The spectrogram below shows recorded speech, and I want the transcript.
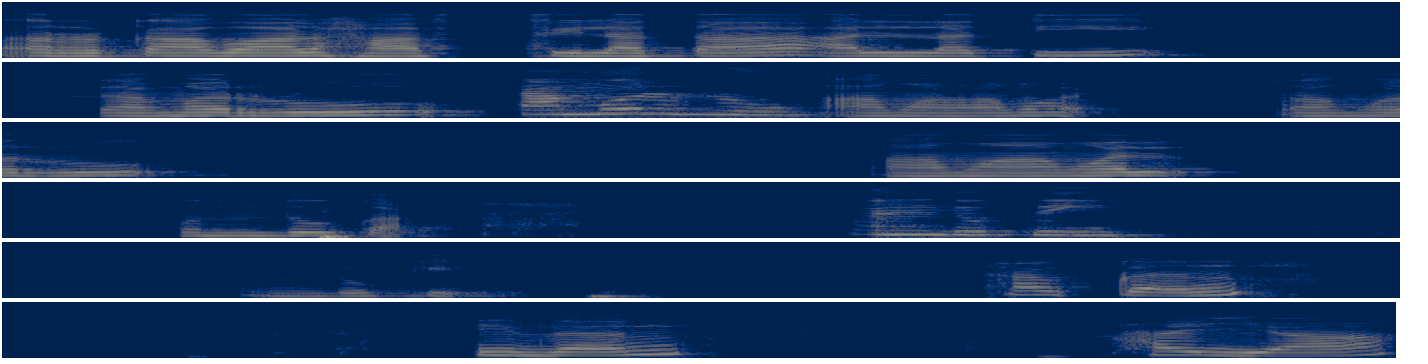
Tarkabal Hafilata Allati Tamarru. Tamurru. Amama. Tamarru. Amamal. Funduka فندقي. funduki حقا إذا هيا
